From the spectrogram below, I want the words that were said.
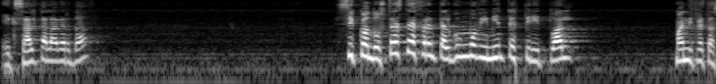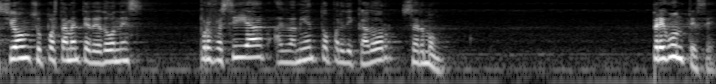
¿Exalta la verdad? Si cuando usted esté frente a algún movimiento espiritual, manifestación supuestamente de dones, profecía, avivamiento, predicador, sermón, pregúntese,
